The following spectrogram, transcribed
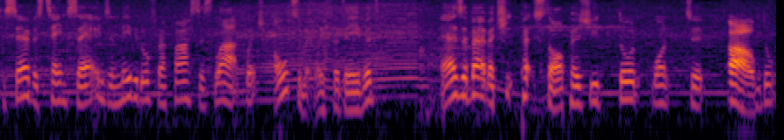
to serve his 10 seconds and maybe go for a fastest lap, which ultimately for David is a bit of a cheap pit stop as you don't want to. Oh. You don't.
